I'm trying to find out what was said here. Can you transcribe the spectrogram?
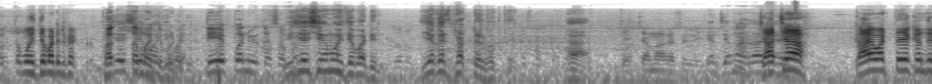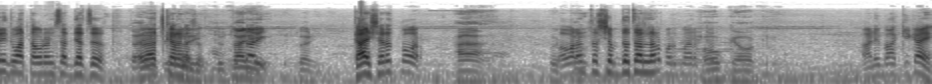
फक्त मोहिते पाटील फॅक्टर फक्त माहिती पडेल ते पण विकास विजयसिंह मोहिते पाटील. एकच फॅक्टर फक्त. हा. त्यांच्या मागे सगळे. चाचा काय वाटतं एकंदरीत वातावरण सध्याचं राजकारणाचं. काय शरद पवार? पवारांचा शब्द चालणार परत महाराष्ट्रात ओके ओके. आणि बाकी काय?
